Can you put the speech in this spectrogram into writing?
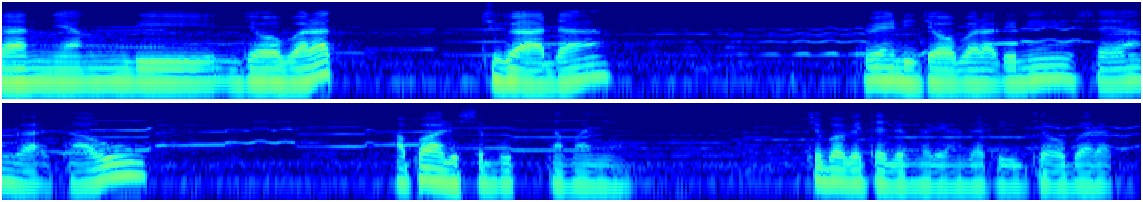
Dan yang di Jawa Barat juga ada. Tapi yang di Jawa Barat ini saya nggak tahu apa disebut namanya. Coba kita dengar yang dari Jawa Barat.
